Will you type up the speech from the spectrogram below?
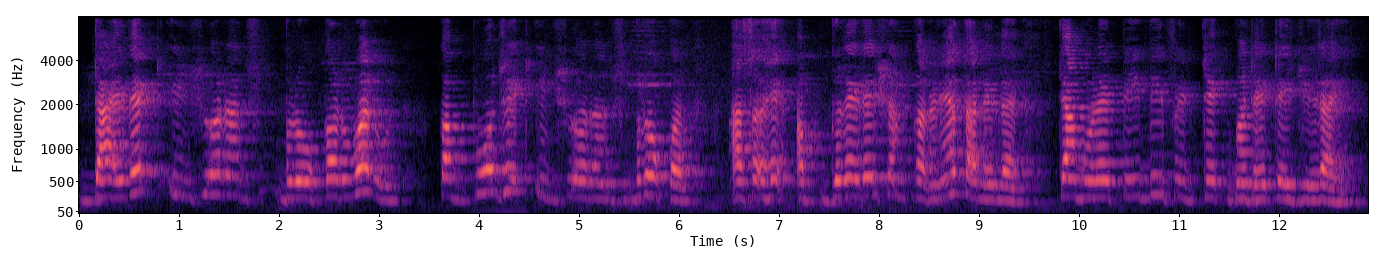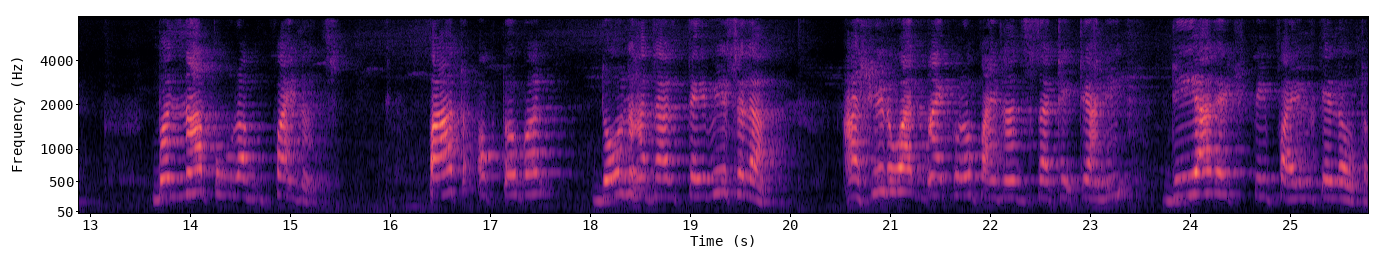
डायरेक्ट इन्शुरन्स ब्रोकरवरून कंपोजिट इन्शुरन्स ब्रोकर असं हे अपग्रेडेशन करण्यात आलेलं आहे. त्यामुळे पी बी फिनटेकमध्ये तेजी राहील. मन्नापुरम फायनान्स पाच ऑक्टोबर दोन हजार तेवीसला आशीर्वाद मायक्रो फायनान्ससाठी त्यांनी D R H P file केलं होतं.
